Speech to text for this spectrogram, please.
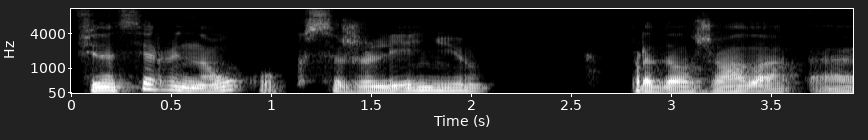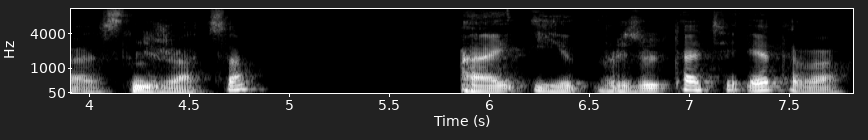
Финансирование науку, к сожалению, продолжало снижаться, и в результате этого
